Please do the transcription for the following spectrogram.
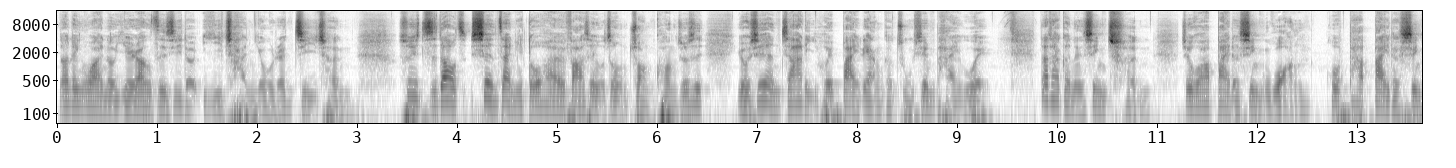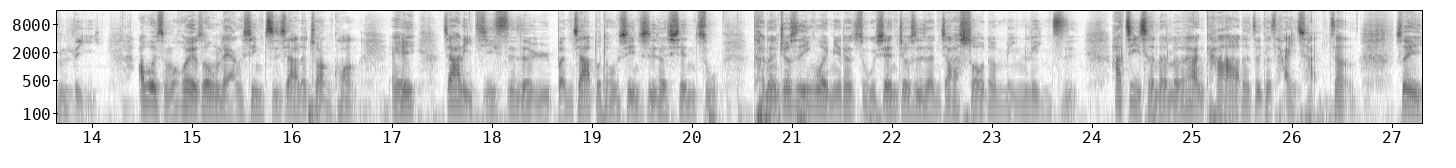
那另外呢，也让自己的遗产有人继承。所以直到现在，你都还会发现有这种状况，就是有些人家里会拜两个祖先牌位，那他可能姓陈，结果他拜的姓王，或他拜的姓李。啊，为什么会有这种两姓之家的状况？诶，家里祭祀着与本家不同姓氏的先祖，可能就是因为你的祖先就是人家收的冥灵子，他继承了罗汉卡尔的这个财产，这样，所以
